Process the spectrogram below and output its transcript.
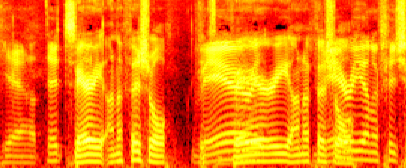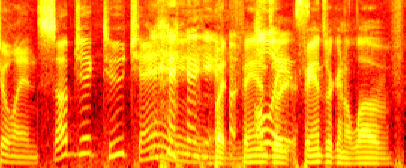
Yeah, that's uh, Very unofficial. It's very unofficial. Very unofficial and subject to change. but fans are fans are going to love.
